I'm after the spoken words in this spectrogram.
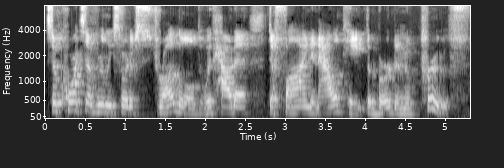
So courts have really sort of struggled with how to define and allocate the burden of proof.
